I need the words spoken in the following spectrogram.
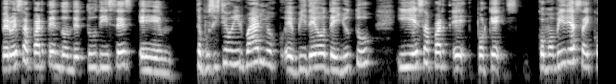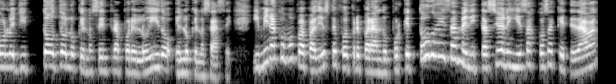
pero esa parte en donde tú dices... Eh, te pusiste a oír varios eh, videos de YouTube y esa parte, eh, porque como Media Psychology, todo lo que nos entra por el oído es lo que nos hace. Y mira cómo papá Dios te fue preparando, porque todas esas meditaciones y esas cosas que te daban,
